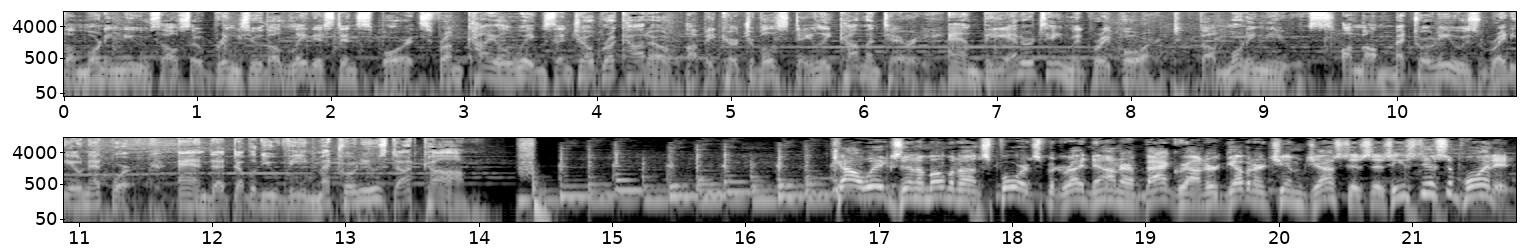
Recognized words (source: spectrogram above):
The morning news also brings you the latest in sports from Kyle Wiggs and Joe Brocato, Hoppy Kercheval's daily commentary, and the entertainment report. The morning news on the Metro News Radio Network and at WVMetronews.com. Kyle Wiggs in a moment on sports, but right now in our backgrounder, Governor Jim Justice says he's disappointed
